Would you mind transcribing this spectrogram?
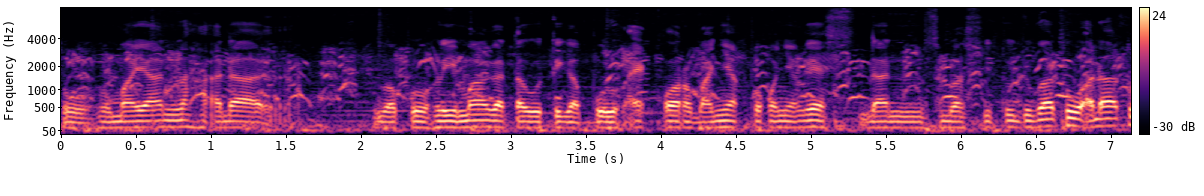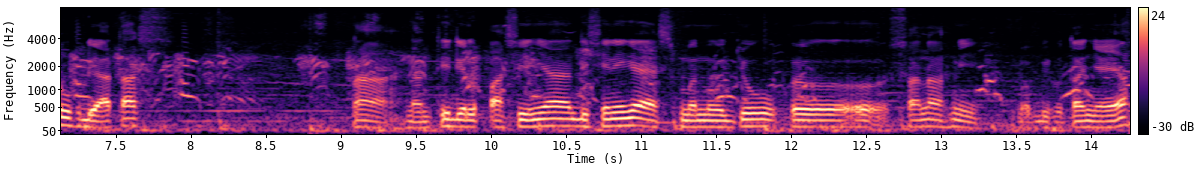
Tuh, lumayan lah ada 25 gak tahu 30 ekor banyak pokoknya, guys. Dan sebelah situ juga tuh ada tuh di atas. Nah, nanti dilepasinya di sini, guys, menuju ke sana nih babi hutannya ya.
